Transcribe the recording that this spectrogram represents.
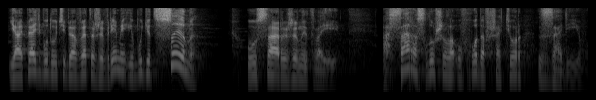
«Я опять буду у тебя в это же время, и будет сын у Сары, жены твоей». А Сара слушала у входа в шатер сзади его.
